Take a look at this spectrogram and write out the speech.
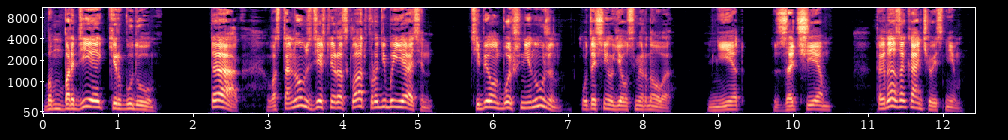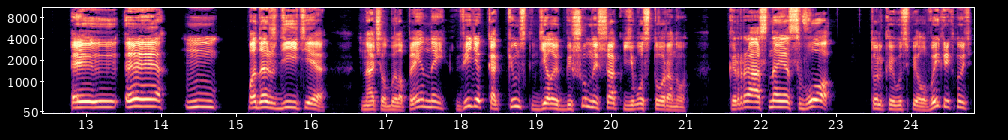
Бомбардия Киргуду. Так, в остальном здешний расклад вроде бы ясен. Тебе он больше не нужен? Уточнил я у Смирнова. Нет. Зачем? Тогда заканчивай с ним. э э м подождите. Начал было пленный, видя, как Кюнск делает бесшумный шаг в его сторону. «Красное сво!» Только и успел выкрикнуть.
